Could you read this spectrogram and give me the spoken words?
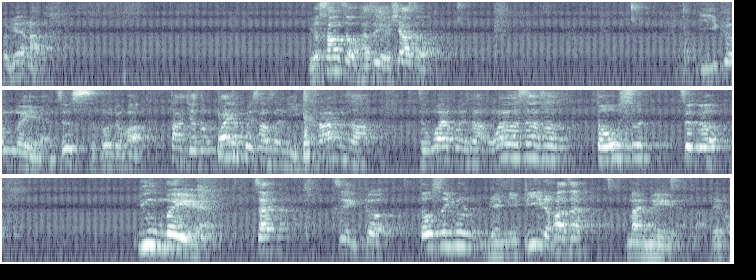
会变哪？有上走还是有下走？一个美元，这时候的话，大家的外汇上升，你看噻，这外汇上，外汇上升都是这个用美元，在这个都是用人民币的话在买美元嘛，对吧？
